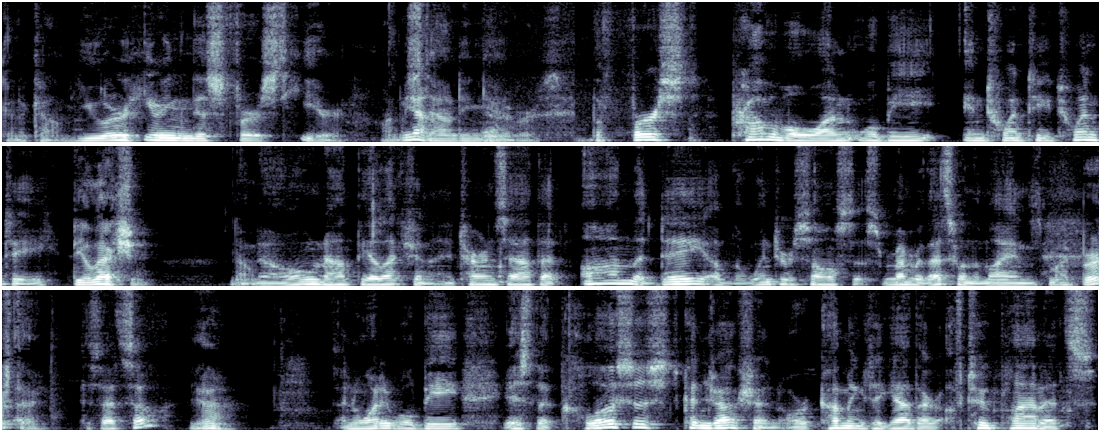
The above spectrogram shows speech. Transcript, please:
going to come? You are hearing this first here on Yeah. Astounding Universe. The first probable one will be in 2020. The election. No, not the election. It turns out that on the day of the winter solstice, remember that's when the Mayan. It's My birthday. Uh, is that so? Yeah. And what it will be is the closest conjunction or coming together of two planets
